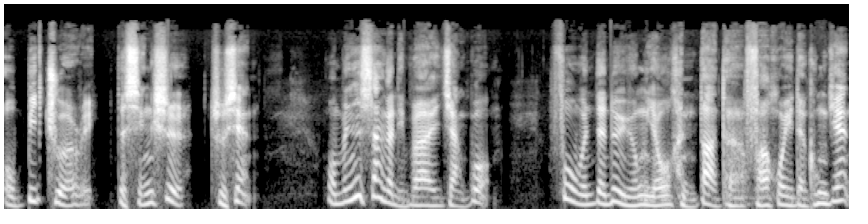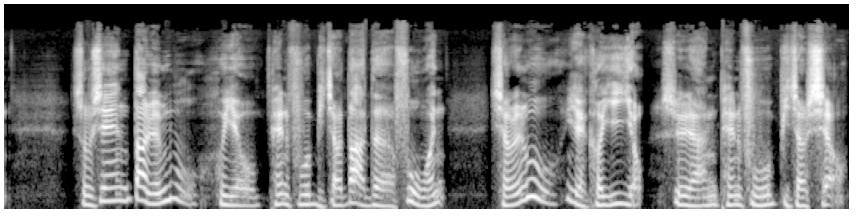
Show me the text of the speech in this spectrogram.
（obituary） 的形式出现。我们上个礼拜讲过，訃闻的内容有很大的发挥的空间。首先，大人物会有篇幅比较大的訃闻，小人物也可以有，虽然篇幅比较小。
